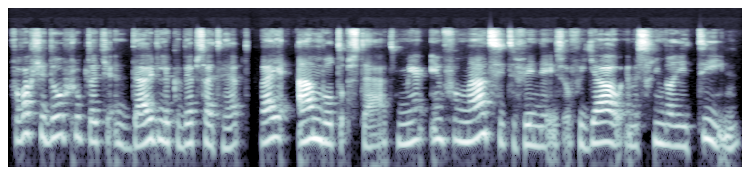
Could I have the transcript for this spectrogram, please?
verwacht je doelgroep dat je een duidelijke website hebt waar je aanbod op staat, meer informatie te vinden is over jou en misschien wel je team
